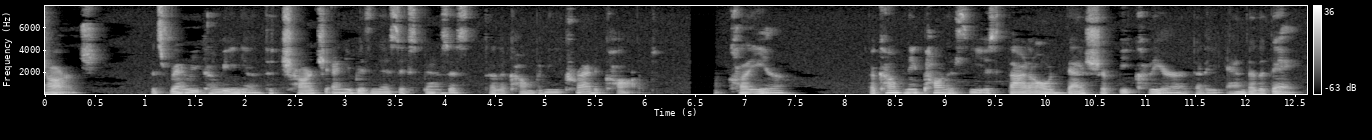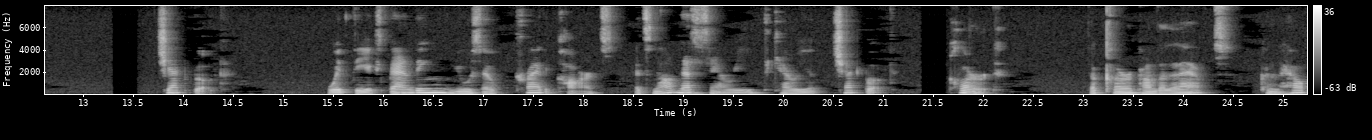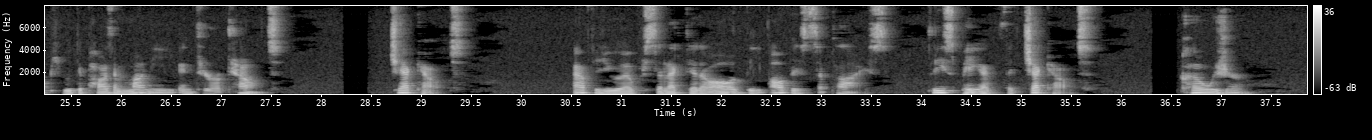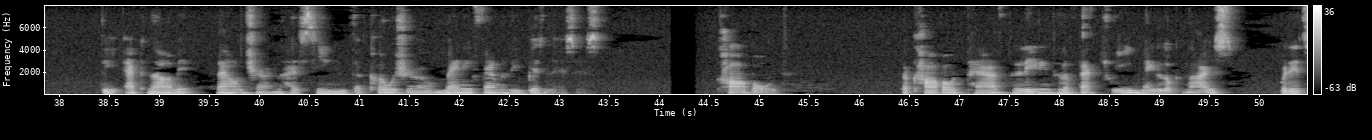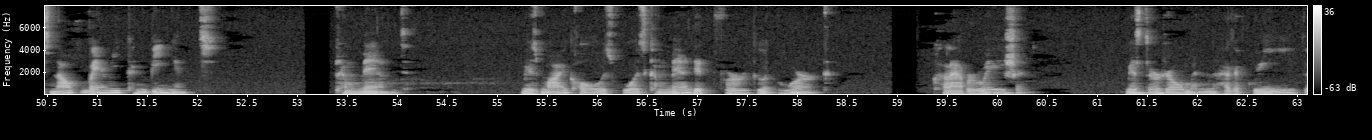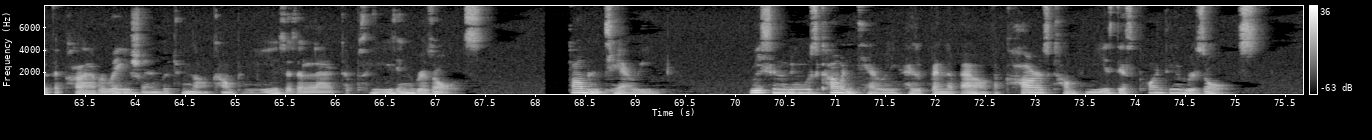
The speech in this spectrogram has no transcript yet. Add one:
Charge. It's very convenient to charge any business expenses to the company credit card. Clear. The company policy is that all debt should be cleared at the end of the day. Checkbook. With the expanding use of credit cards, it's not necessary to carry a checkbook. Clerk. The clerk on the left can help you deposit money into your account. Checkout. After you have selected all the office supplies, please pay at the checkout. Closure. The economic downturn has seen the closure of many family businesses. Cardboard The cardboard path leading to the factory may look nice, but it's not very convenient. Commend. Miss Michaels was commended for good work. Collaboration. Mr. Roman has agreed that the collaboration between our companies has led to pleasing results. Commentary. Recent news commentary has been about the Cars company's disappointing results.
